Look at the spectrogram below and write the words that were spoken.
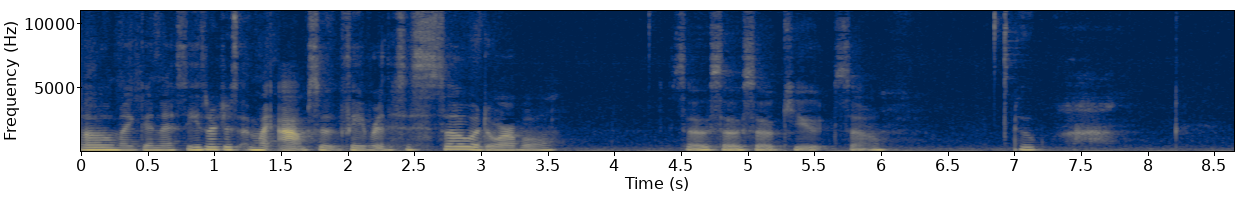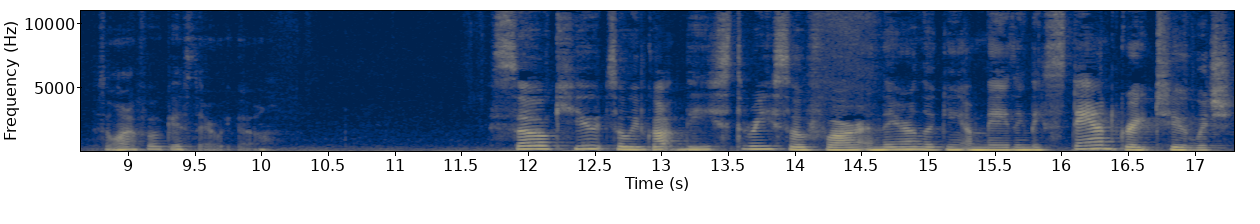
Oh my goodness. These are just my absolute favorite. This is so adorable. So, so, so cute. So, oop. Does it want to focus? There we go. So cute. So we've got these three so far, and they are looking amazing. They stand great too, which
